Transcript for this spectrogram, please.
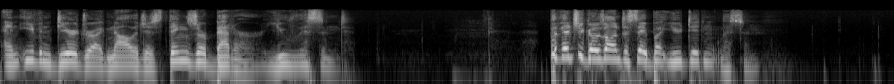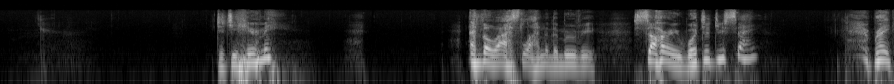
And even Deirdre acknowledges things are better. You listened. But then she goes on to say, But you didn't listen. Did you hear me? And the last line of the movie, Sorry, what did you say? Right?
